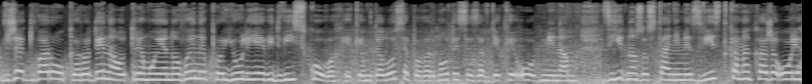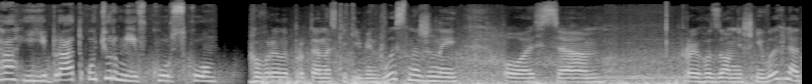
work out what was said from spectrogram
Вже два роки родина отримує новини про Юлія від військових, яким вдалося повернутися завдяки обмінам. Згідно з останніми звістками, каже Ольга, її брат у тюрмі в Курську. Говорили про те, наскільки він виснажений. Ось е, про його зовнішній вигляд.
